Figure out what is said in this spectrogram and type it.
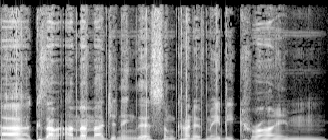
Uh, because I'm, I'm imagining there's some kind of maybe crime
